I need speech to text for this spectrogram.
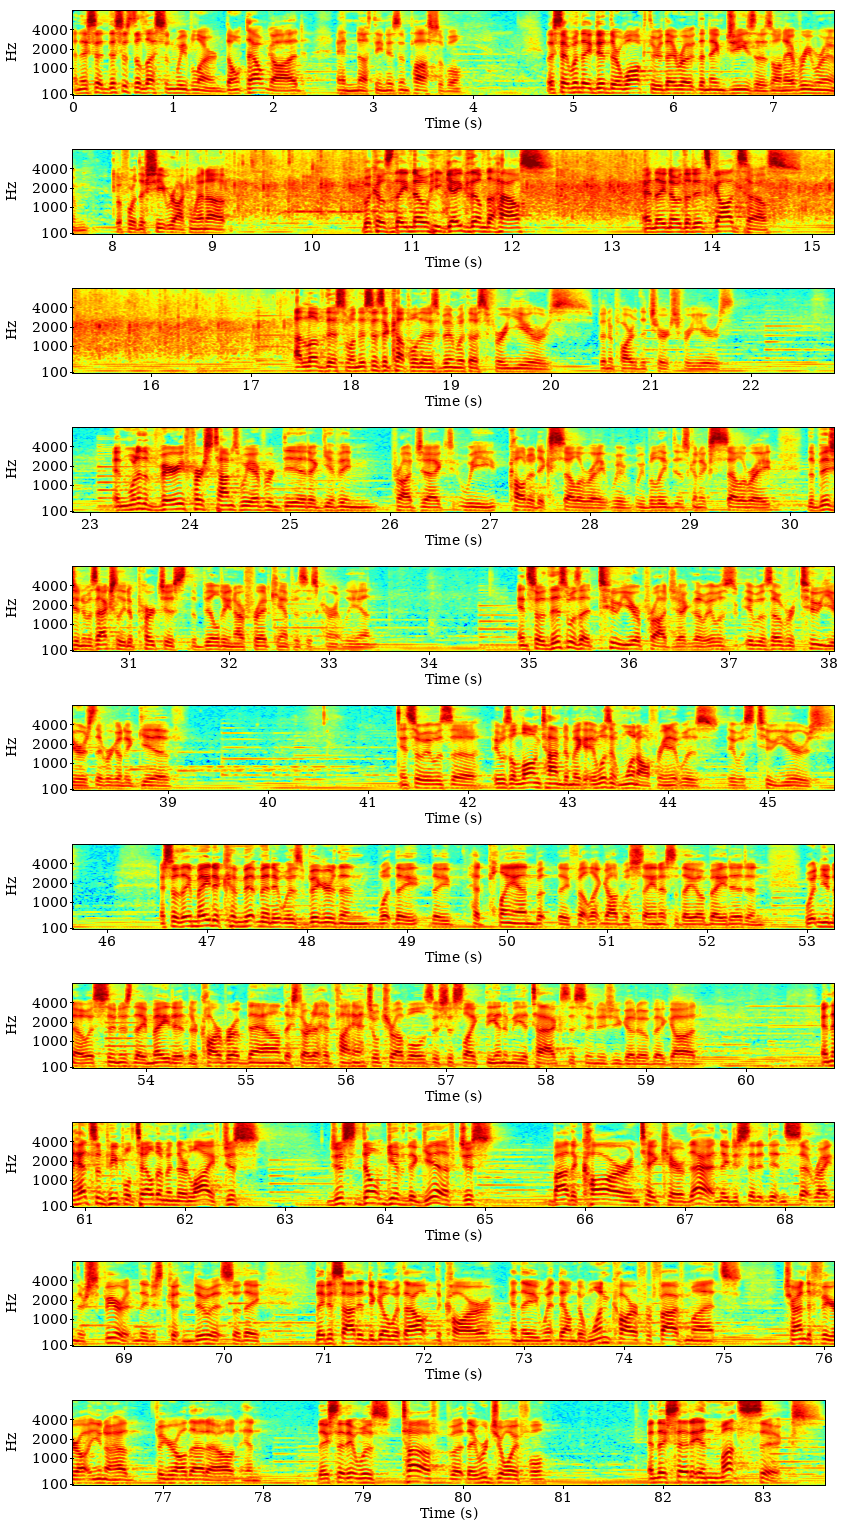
And they said, This is the lesson we've learned. Don't doubt God, and nothing is impossible. They said when they did their walkthrough, they wrote the name Jesus on every room before the sheetrock went up because they know He gave them the house and they know that it's God's house. I love this one. This is a couple that has been with us for years, been a part of the church for years. And one of the very first times we ever did a giving project, we called it Accelerate. We, we believed it was going to accelerate the vision. It was actually to purchase the building our Fred campus is currently in. And so this was a two year project, though. It was, it was over two years they were going to give. And so it was, a, it was a long time to make it. It wasn't one offering, it was, it was two years. And so they made a commitment. It was bigger than what they, they had planned, but they felt like God was saying it, so they obeyed it. And wouldn't you know, as soon as they made it, their car broke down. They started had financial troubles. It's just like the enemy attacks as soon as you go to obey God. And they had some people tell them in their life, just just don't give the gift, just buy the car and take care of that. And they just said it didn't set right in their spirit and they just couldn't do it. So they, they decided to go without the car and they went down to one car for five months, trying to figure out, you know, how to figure all that out. And they said it was tough, but they were joyful. And they said in month six,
